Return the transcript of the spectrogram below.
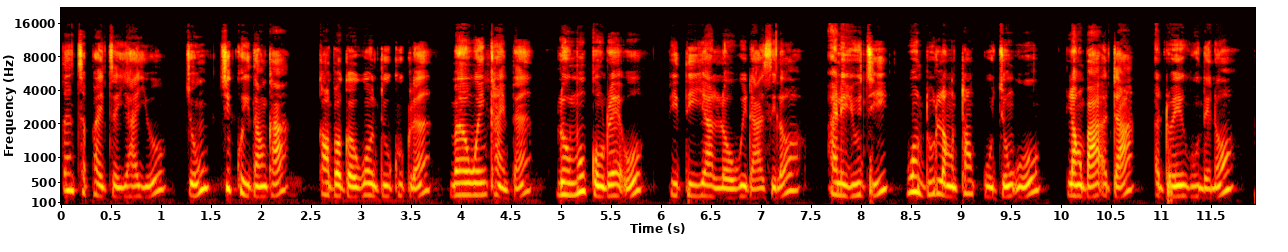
တန်ချက်ဖိုက်ချက်ရယိုကျုံချစ်ခွေတောင်းခကံပကဝန်ဒုခုကလမန်ဝင်းခိုင်တန်လူမှုကုန်ရဲအိုပီတီရလောဝိဒါစီလောအန်ယူဂျီဝန်ဒူလောင်ထောက်ကိုကျုံအိုလောင်ပါအတာအတွင်းကုန်တဲ့နော်ပ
